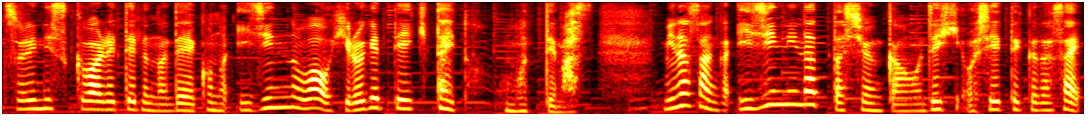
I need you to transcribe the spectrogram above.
それに救われてるので、この偉人の輪を広げていきたいと思ってます。皆さんが偉人になった瞬間をぜひ教えてください。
